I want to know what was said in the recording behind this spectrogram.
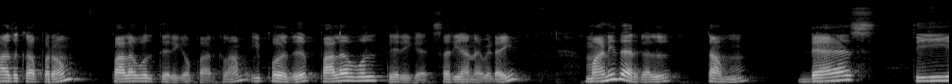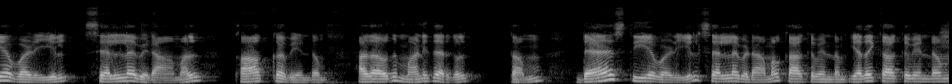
அதுக்கப்புறம் பலவுள் தெரிக பார்க்கலாம். இப்போது பலவுள் தெரிக சரியான விடை. மனிதர்கள் தம் டேஸ் தீய வழியில் செல்ல விடாமல் காக்க வேண்டும். அதாவது மனிதர்கள் தம் டேஸ் தீய வழியில் செல்ல விடாமல் காக்க வேண்டும். எதை காக்க வேண்டும்?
